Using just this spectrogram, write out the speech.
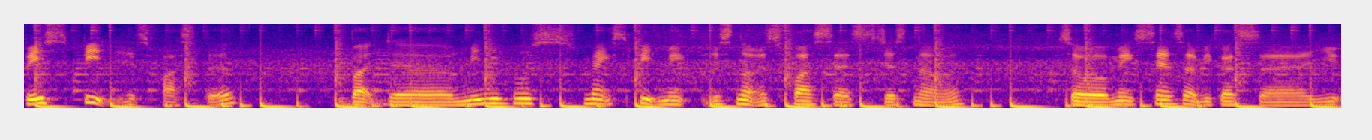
base speed is faster but the mini boost max speed make is not as fast as just now eh? so makes sense uh, because uh, you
